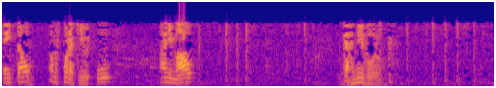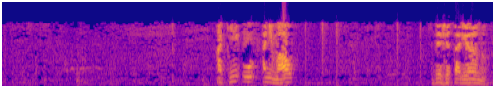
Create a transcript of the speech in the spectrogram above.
Então, vamos por aqui o animal carnívoro. Aqui o animal vegetariano.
